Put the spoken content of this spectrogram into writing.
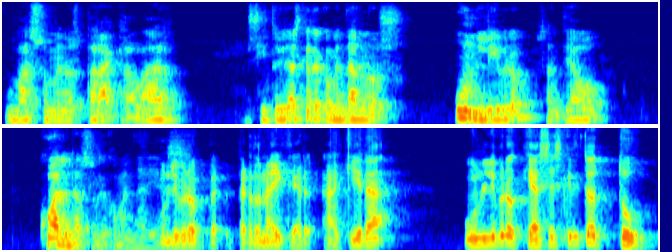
más o menos para acabar, si tuvieras que recomendarnos un libro, Santiago, ¿cuál nos recomendarías? Un libro, perdona Iker, aquí era un libro que has escrito tú.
